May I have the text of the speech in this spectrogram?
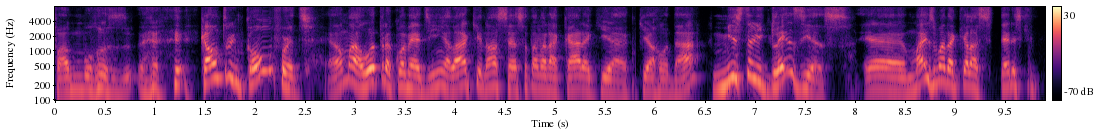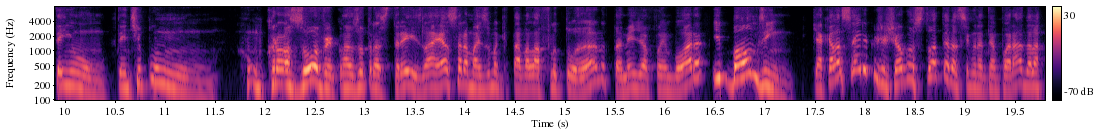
Famoso. Country Comfort é uma outra comedinha lá que, nossa, essa tava na cara que ia, que ia rodar. Mr. Iglesias é mais uma daquelas séries que tem um. Tem tipo um. Um crossover com as outras três lá. Essa era mais uma que tava lá flutuando, também já foi embora. E Bonding, que é aquela série que o Gichel gostou até na segunda temporada lá.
